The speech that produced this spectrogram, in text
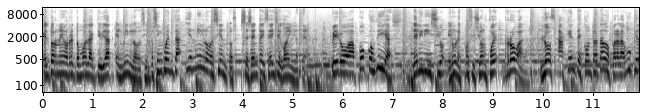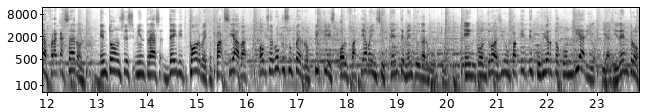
El torneo retomó la actividad en 1950 y en 1966 llegó a Inglaterra. Pero a pocos días del inicio, en una exposición fue robada. Los agentes contratados para la búsqueda fracasaron. Entonces, mientras David Corbett paseaba, observó que su perro Pickles olfateaba insistentemente un arbusto. Encontró allí un paquete cubierto con diario y allí dentro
